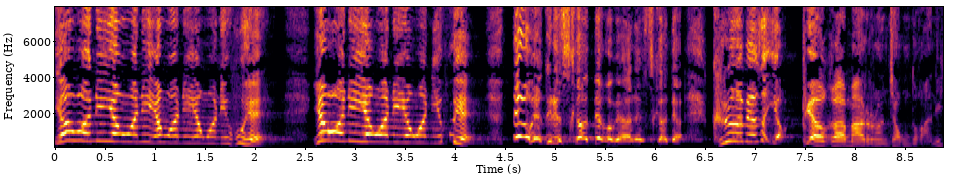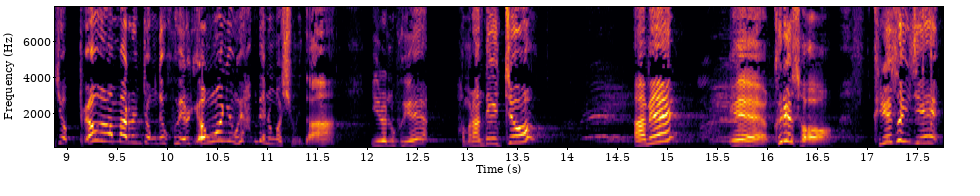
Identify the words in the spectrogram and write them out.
영원히 영원히 영원히 영원히 후회. 영원히 영원히 영원히 후회. 내가 왜 그랬을까? 내가 왜 안 했을까? 내가 그러면서 뼈가 마르는 정도가 아니죠. 뼈가 마르는 정도의 후회를 영원히 후회한다는 것입니다. 이런 후회 하면 안 되겠죠? 아멘? 예. 그래서 그래서 이제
